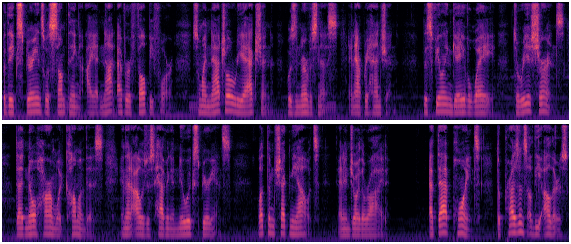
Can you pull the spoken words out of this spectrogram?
but the experience was something I had not ever felt before, so my natural reaction was nervousness and apprehension. This feeling gave way to reassurance that no harm would come of this and that I was just having a new experience. Let them check me out and enjoy the ride. At that point, the presence of the others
